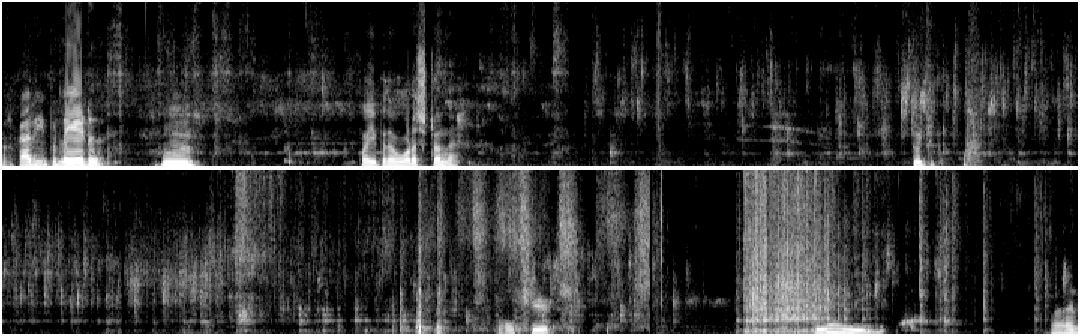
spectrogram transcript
அப்புறம் கறிப்பிள்ளை எடு ம். போய் இப்போ தான் உடச்சிட்டு வந்தேன். தூக்கி. ஓகே. பாரு.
